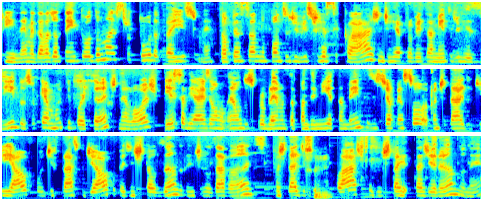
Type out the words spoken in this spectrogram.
fim, né, mas ela já tem toda uma estrutura para isso, né. Então, pensando no ponto de vista de reciclagem, de reaproveitamento de resíduos, o que é muito importante, né, lógico. Esse, aliás, é um, é um dos problemas da pandemia também, que a gente já pensou a quantidade de álcool, de frasco de álcool que a gente está usando, que a gente não usava antes, a quantidade de Sim. plástico que a gente está gerando, né,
